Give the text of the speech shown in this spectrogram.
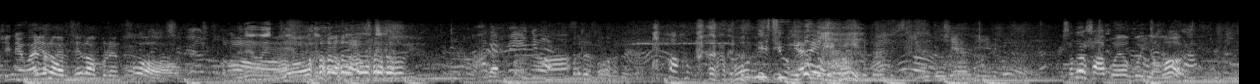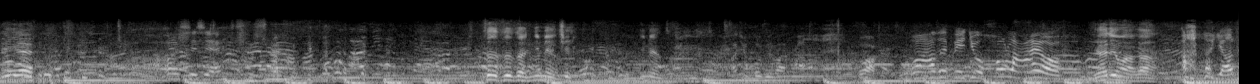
今天晚上。铁了铁了不能吐哦。没问题。喝白酒啊！喝米酒面的硬，吃到啥锅也不一样啊！谢谢。哦，谢谢。走走走，里面去，里面坐，里面坐。那就喝杯，吧？哇，这白酒好辣哟！要的嘛，哥。啊，要的。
